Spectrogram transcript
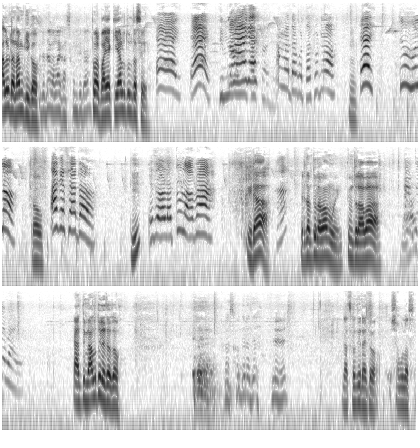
আলুটার নাম কি কও তোমার ভাইয়া কি আলু তুলতেছে? কি? এটা তুলাবা। এটা? হ্যাঁ? দাম তুলাবা মুই। তুমি তুলাবা। আর তুমি আলু তুলে যাও যাও। গাছ কোনটা দে দে গাছ কোন নাই তো সাবল আছে।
